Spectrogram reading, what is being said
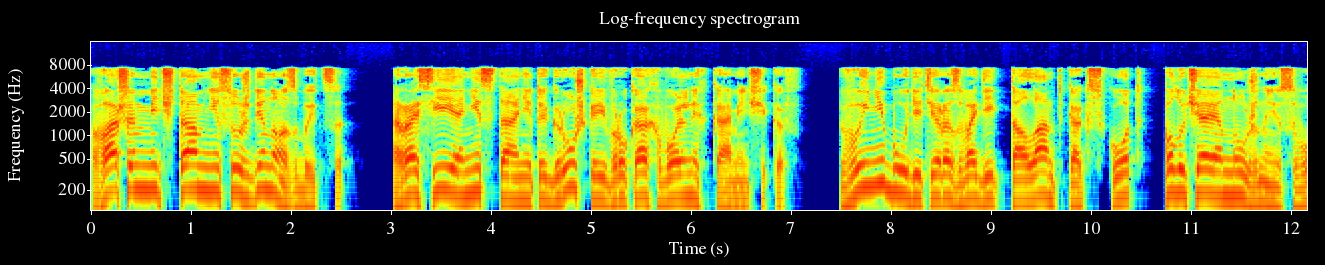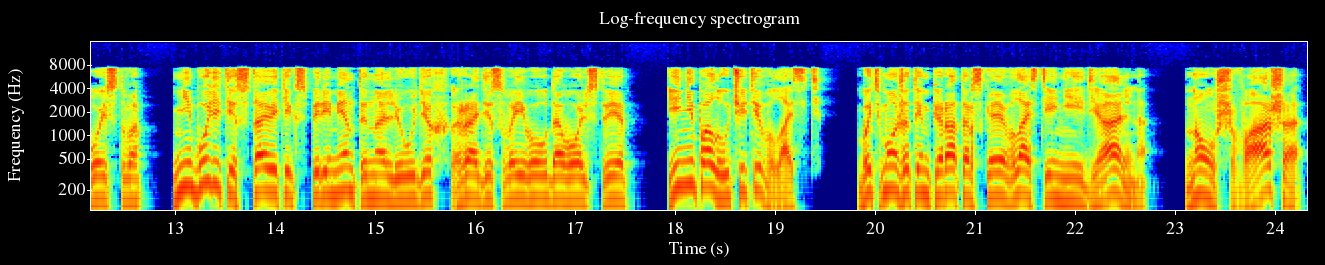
Вашим мечтам не суждено сбыться. Россия не станет игрушкой в руках вольных каменщиков. Вы не будете разводить талант как скот, получая нужные свойства, не будете ставить эксперименты на людях ради своего удовольствия и не получите власть. Быть может, императорская власть и не идеальна, но уж ваша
